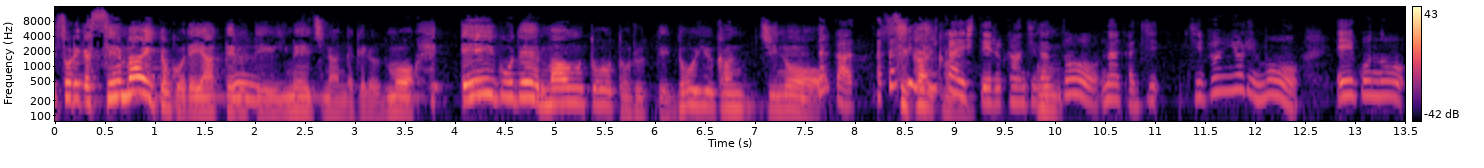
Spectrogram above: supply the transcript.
それが狭いとこでやってるっていうイメージなんだけれども、英語でマウントを取るってどういう感じのなんか私が理解している感じだと、なんかじ自分よりも英語の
